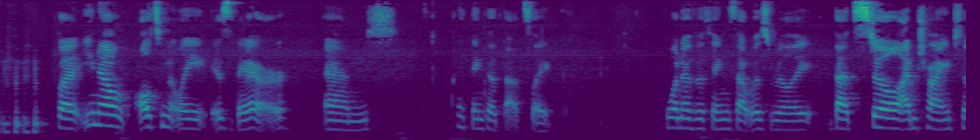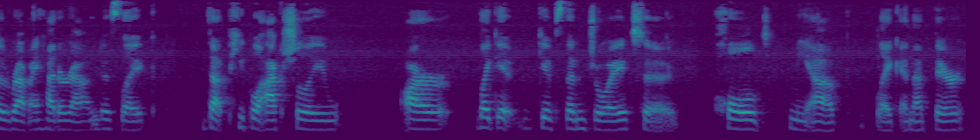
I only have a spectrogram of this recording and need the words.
but you know ultimately is there and i think that that's like one of the things that was really that still i'm trying to wrap my head around is like that people actually are like it gives them joy to hold me up like and that they're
